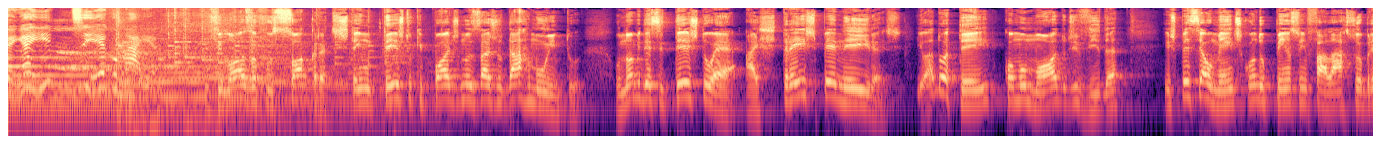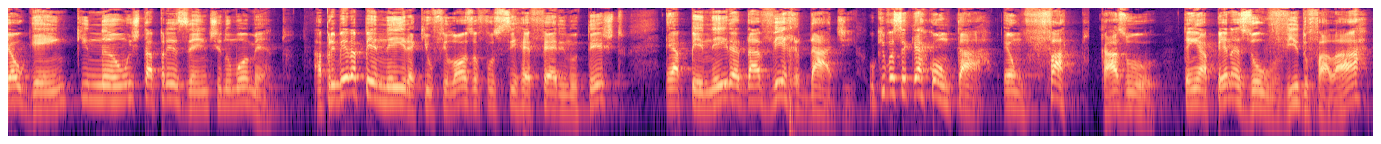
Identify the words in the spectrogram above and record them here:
Vem aí, Diego Maia. O filósofo Sócrates tem um texto que pode nos ajudar muito. O nome desse texto é As Três Peneiras. E eu adotei como modo de vida, especialmente quando penso em falar sobre alguém que não está presente no momento. A primeira peneira que o filósofo se refere no texto é a peneira da verdade. O que você quer contar é um fato. Caso tenha apenas ouvido falar,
